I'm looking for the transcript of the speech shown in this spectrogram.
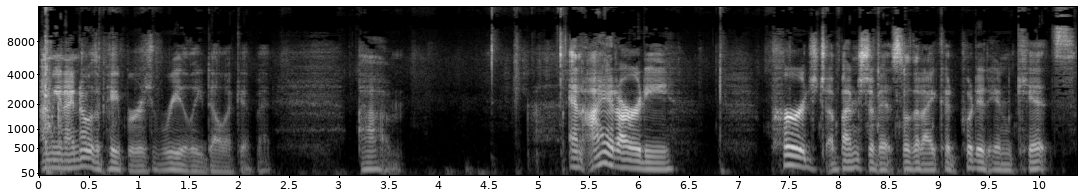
I mean, I know the paper is really delicate, but, um, and I had already purged a bunch of it so that I could put it in kits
